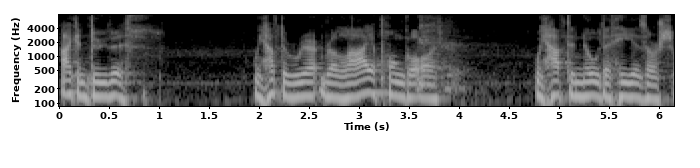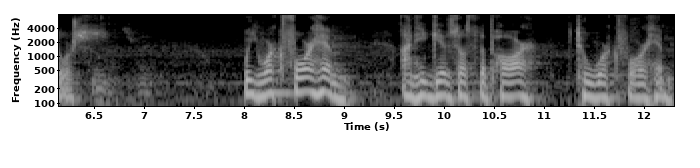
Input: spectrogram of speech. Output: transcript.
I can do this. We have to re- rely upon God. We have to know that He is our source. We work for Him, and He gives us the power to work for Him.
